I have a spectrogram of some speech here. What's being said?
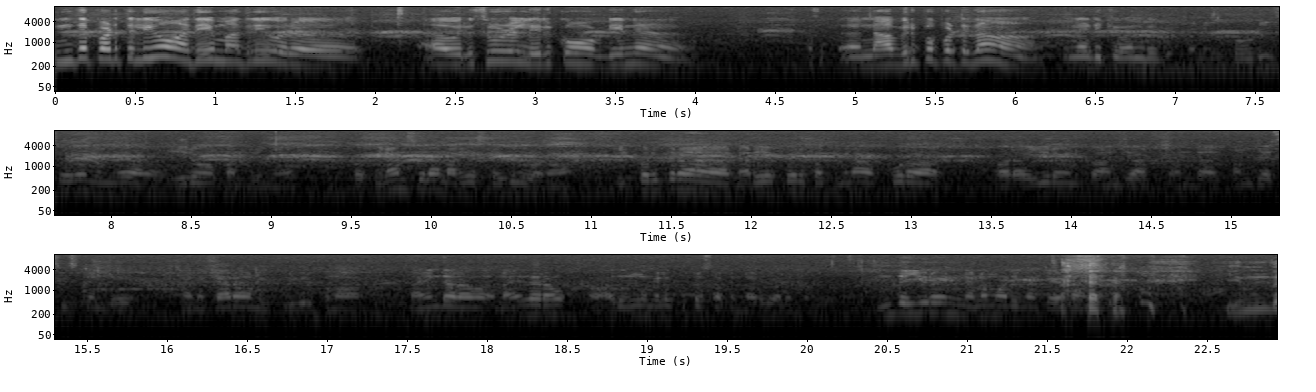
இந்த படத்துலேயும் அதே மாதிரி ஒரு ஒரு சூழல் இருக்கும் அப்படின்னு நான் விருப்பப்பட்டு தான் நடிக்க வந்தது. இப்போ நீங்கள் ப்ரொடியூசராக நீங்கள் ஹீரோவாக பண்ணுறீங்க இப்போ ஃபினான்ஷியலாக நிறைய ஸ்ட்ரகிள் வரும். இப்போ இருக்கிற நிறைய பேர் பார்த்தீங்கன்னா கூட வர ஹீரோயினுக்கு அஞ்சு அந்த அஞ்சு அசிஸ்டண்ட்டு அந்த கேரவன் இப்படி இருக்கணும். நயன்தாரா நயன்தாரா அது உங்கள் மேலே குற்றச்சாட்டு நிறைய இருக்கும் இந்த ஹீரோயின் என்ன மாதிரி தான் கேட்டாங்க இந்த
